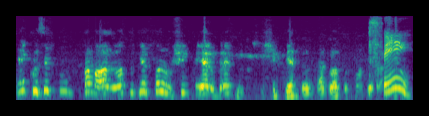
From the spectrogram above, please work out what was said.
E, inclusive com famosos. Outro dia foi o Chico Pinheiro, o grande Chico Pinheiro da Globo, do Bom Dia. Sim.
